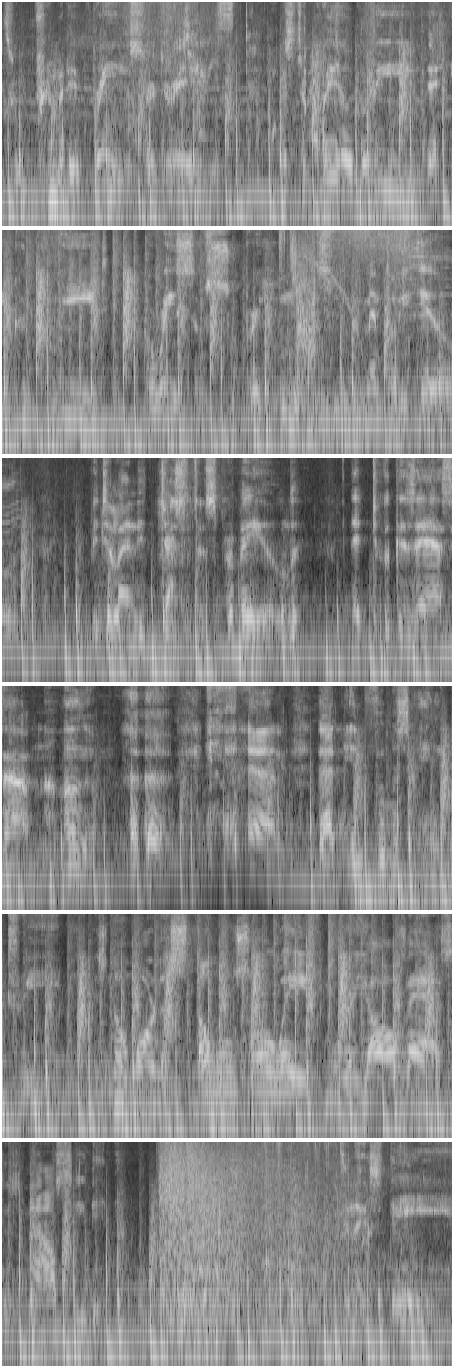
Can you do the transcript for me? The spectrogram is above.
Through primitive brain surgery, Mr. Quayle believed that he could create a race of superhumans mentally ill. Vigilante justice prevailed. They took his ass out and hung him. and that infamous hanging tree no more than a stone's throw away from where y'all's ass is now seated. The next day,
